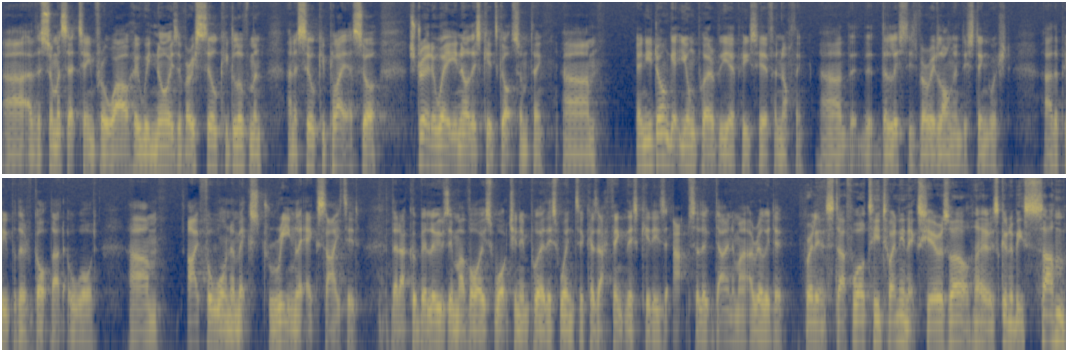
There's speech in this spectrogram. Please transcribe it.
uh, of the Somerset team for a while, who we know is a very silky gloveman and a silky player. So straight away, you know this kid's got something. Um, and you don't get Young Player of the Year PCA for nothing. Uh, the, the, the, list is very long and distinguished. Uh, the people that have got that award. Um, I, for one, am extremely excited that I could be losing my voice watching him play this winter because I think this kid is absolute dynamite. I really do. Brilliant stuff. World T20 next year as well. There's going to be some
